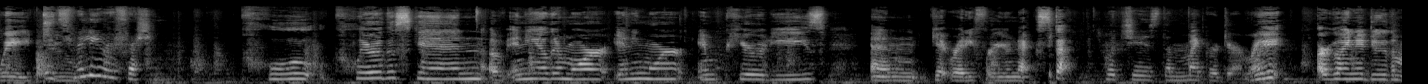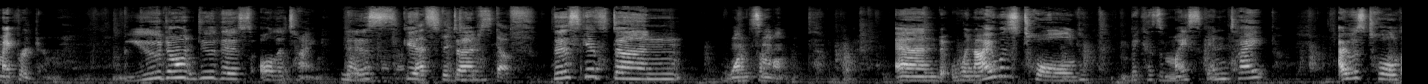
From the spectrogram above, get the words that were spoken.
way to it's really refreshing. cool, clear the skin of any other more any more impurities and get ready for your next step. Which is the microderm, right? We are going to do the microderm. You don't do this all the time. No, this no, no. gets That's the done. deep stuff. This gets done once a month. And when I was told, because of my skin type, I was told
